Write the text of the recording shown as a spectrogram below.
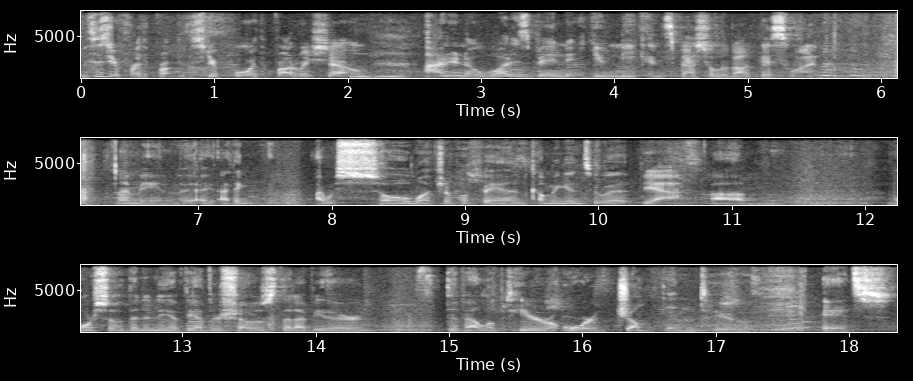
This is your fourth this is your fourth Broadway show. Mm-hmm. I don't know what has been unique and special about this one. I mean, I, I think I was so much of a fan coming into it. Yeah. Um, more so than any of the other shows that I've either developed here or jumped into. It's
